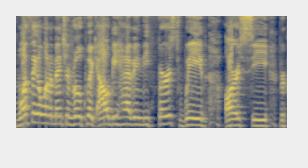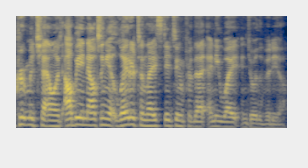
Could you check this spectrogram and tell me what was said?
One thing I want to mention real quick, I'll be having the first wave RC recruitment challenge. I'll be announcing it later tonight. Stay tuned for that. Anyway, enjoy the video.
